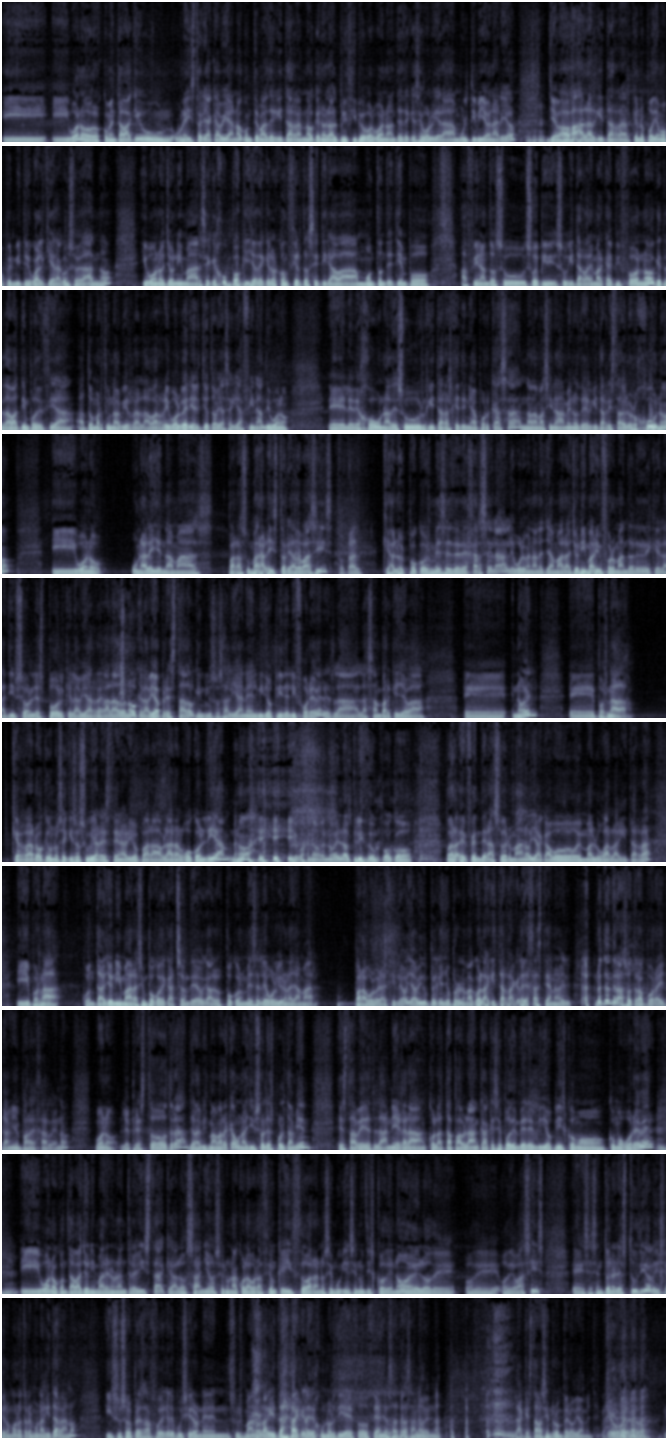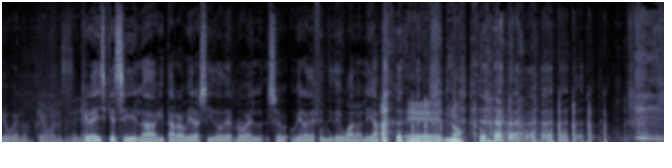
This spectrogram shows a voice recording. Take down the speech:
Y, y, bueno, os comentaba aquí un- una historia que había, ¿no? Con temas de guitarras, ¿no? Que no era al principio, pues bueno, antes de que se volviera multimillonario, llevaba las guitarras que nos podíamos permitir cualquiera con su edad, ¿no? Y bueno, Johnny Marr se quejó un poquillo de que los conciertos se tiraba un montón de tiempo afinando su, su, epi- su guitarra de marca Epiphone, ¿no? Que te daba tiempo, decía, a tomarte una birra en la barra y volver y el tío todavía seguía afinando y bueno... Eh, le dejó una de sus guitarras que tenía por casa, nada más y nada menos del guitarrista de los Who, ¿no? Y bueno, una leyenda más para sumar a la historia de Oasis, Total. que a los pocos meses de dejársela le vuelven a llamar a Johnny Marr informándole de que la Gibson Les Paul que le había regalado, ¿no? Que le había prestado, que incluso salía en el videoclip de Live Forever, es la, la Sambar que lleva eh, Noel. Eh, pues nada, qué raro que uno se quiso subir al escenario para hablar algo con Liam, ¿no? Y, bueno, Noel la utilizó un poco para defender a su hermano y acabó en mal lugar la guitarra. Y pues nada, cuenta Johnny Marr así un poco de cachondeo que a los pocos meses le volvieron a llamar para volver a decirle, oye, ha habido un pequeño problema con la guitarra que le dejaste a Noel, ¿no tendrás otra por ahí también para dejarle, no? Bueno, le prestó otra de la misma marca, una Gibson Les Paul también, esta vez la negra con la tapa blanca que se pueden ver en videoclips como, como Wherever. Y bueno, contaba Johnny Marr en una entrevista que a los años, en una colaboración que hizo, ahora no sé muy bien si en un disco de Noel o de, o de, o de Oasis, eh, se sentó en el estudio, le dijeron, bueno, tráeme una guitarra, ¿no? Y su sorpresa fue que le pusieron en sus manos la guitarra que le dejó unos 10 o 12 años atrás a Noel, ¿no? La que estaba sin romper, obviamente. Qué bueno, qué bueno. Qué bueno ese señor. ¿Creéis que si la guitarra hubiera sido de Noel se hubiera defendido igual a Liam? Eh, no.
